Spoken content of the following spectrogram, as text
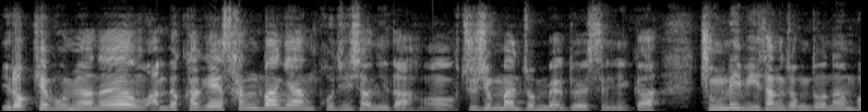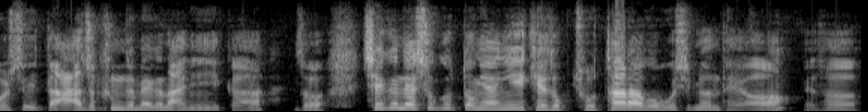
이렇게 보면은 완벽하게 상방향 포지션이다. 어, 주식만 좀 매도했으니까 중립 이상 정도는 볼 수 있다. 아주 큰 금액은 아니니까. 그래서 최근에 수급 동향이 계속 좋다라고 보시면 돼요. 그래서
